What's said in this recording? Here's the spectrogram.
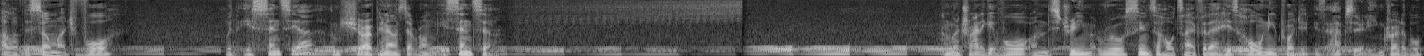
I love this so much. Vhoor with Essentia. I'm sure I pronounced that wrong. Essentia. I'm going to try to get Vhoor on the stream real soon, so hold tight for that. His whole new project is absolutely incredible.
